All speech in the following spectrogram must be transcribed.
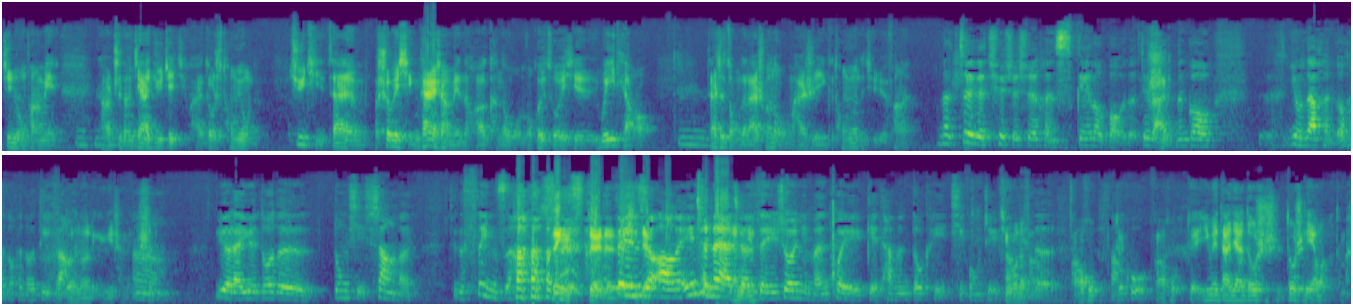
金融方面，然后智能家居这几块都是通用的。具体在设备形态上面的话，可能我们会做一些微调，嗯，但是总的来说呢，我们还是一个通用的解决方案。那这个确实是很 scalable 的，对吧？能够用到很多很多很多地方，很多很多领域上面。嗯，越来越多的东西上了这个 things 哈，things 对对对，things on the internet，等于说你们会给他们都可以提供这方面的防护防护防护。对，因为大家都是都是联网的嘛，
